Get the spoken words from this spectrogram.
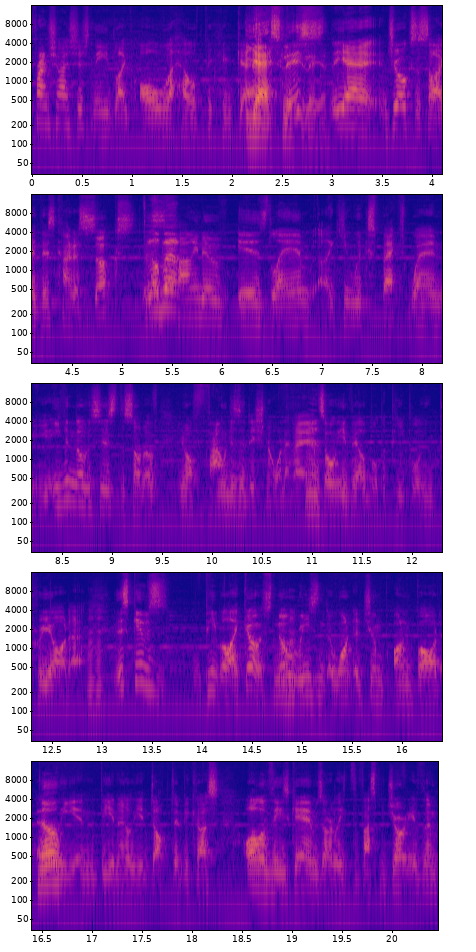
franchise just need like all the help it can get? Yes, This- literally, yeah, jokes aside, this kind of sucks. This bit. kind of is lame. Like you expect when, even though this is the sort of you know founders edition or whatever, Hmm. it's only available to people who pre-order. Mm-hmm. This gives people like us no reason to want to jump on board No. early and be an early adopter because all of these games, or at least the vast majority of them,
